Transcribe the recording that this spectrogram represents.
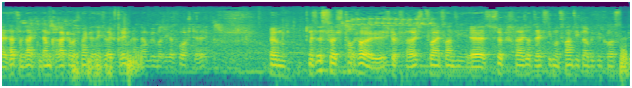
Ja, es hat so einen leichten Lammcharakter, aber es schmeckt jetzt nicht so extrem nach Lamm, wie man sich das vorstellt. Ähm, es ist zwar teuer, dieses Stück Fleisch. 22, äh, Stück Fleisch hat 6,27 glaube ich gekostet.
